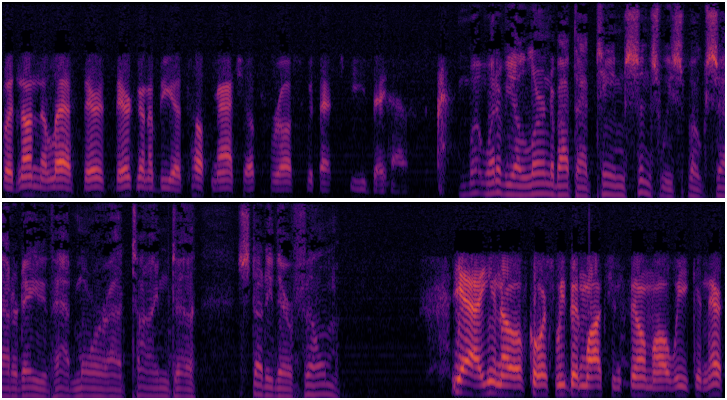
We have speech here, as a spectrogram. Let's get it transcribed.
but nonetheless, they're they're going to be a tough matchup for us with that speed they have. What, what have you learned about that team since we spoke Saturday? You've had more uh, time to study their film. Yeah, you know, of course, we've been watching film all week, and their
